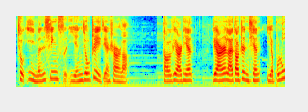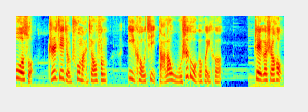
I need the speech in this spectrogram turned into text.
就一门心思研究这件事儿了。到了第二天，两人来到阵前，也不啰嗦，直接就出马交锋，一口气打了五十多个回合。这个时候，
